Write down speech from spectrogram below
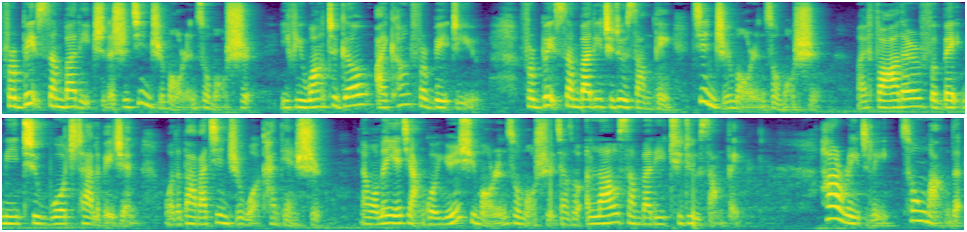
Forbid somebody 指的是禁止某人做某事。If you want to go, I can't forbid you. Forbid somebody to do something，禁止某人做某事。My father forbade me to watch television。我的爸爸禁止我看电视。 那我们也讲过，允许某人做某事叫做 allow somebody to do something。Hurriedly，匆忙的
